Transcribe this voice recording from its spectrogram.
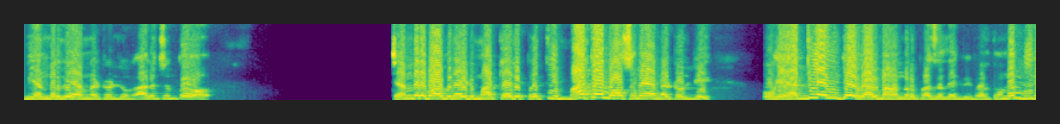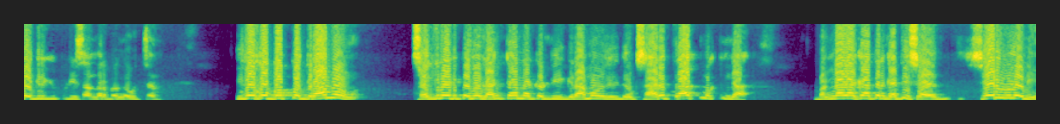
మీ అందరిదే అన్నటువంటి ఒక ఆలోచనతో చంద్రబాబు నాయుడు మాట్లాడే ప్రతి మాట మోసమే అన్నటువంటి ఒక హెడ్లైన్తో ఇవాళ మనందరం ప్రజల దగ్గరికి వెళ్తున్నాం మీ దగ్గరికి ఇప్పుడు ఈ సందర్భంగా వచ్చాను. ఇది ఒక గొప్ప గ్రామం. సగిరేడిపల్లి లంక అన్నటువంటి ఈ గ్రామం ఇది ఒక చారిత్రాత్మకంగా బంగాళాఖాతానికి అతి చేరువులోని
